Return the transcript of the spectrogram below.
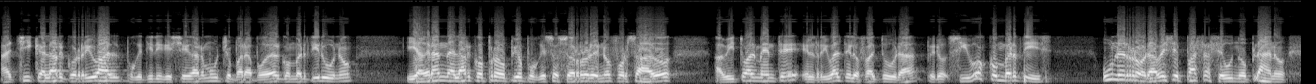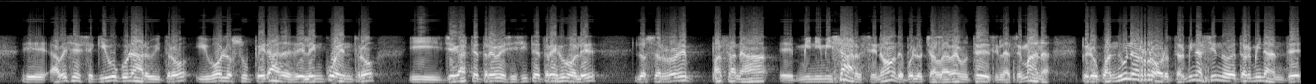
achica el arco rival, porque tiene que llegar mucho para poder convertir uno, y agranda el arco propio, porque esos errores no forzados, habitualmente el rival te lo factura, pero si vos convertís, un error a veces pasa a segundo plano, eh, a veces se equivoca un árbitro y vos lo superás desde el encuentro y llegaste tres veces, hiciste tres goles, los errores pasan a eh, minimizarse, ¿no? Después lo charlarán ustedes en la semana. Pero cuando un error termina siendo determinante,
